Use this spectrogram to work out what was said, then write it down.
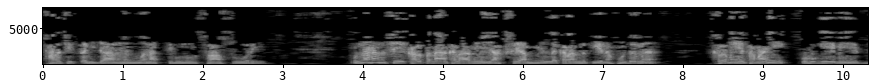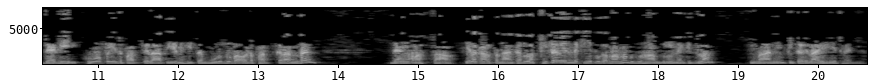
පරචිත්ත විඥාන නුවණක් තිබුණු ශාස්ත්‍රවරේ. උන්වහන්සේ කල්පනා කළා මේ යක්ෂයා මෙල්ල කරන්න තියෙන හොඳම ක්‍රමය තමයි ඔහුගේ මේ දැඩි කෝපයටපත් වෙලා තියෙන හිත මුරුදු බවටපත් කරන්න දැන් අවස්ථාව කියලා කල්පනා කරලා පිට වෙන්න කියපු ගමන්ම බුදුහාමුදුරුවෝ නැගිටලා විමානයෙන් පිට වෙලා එළියට වැදියා.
